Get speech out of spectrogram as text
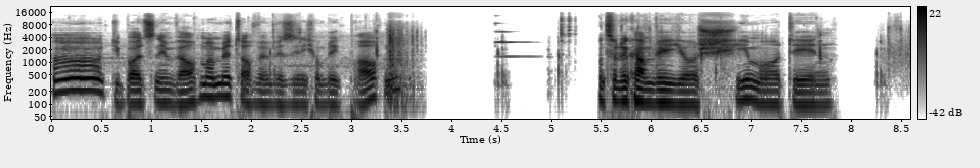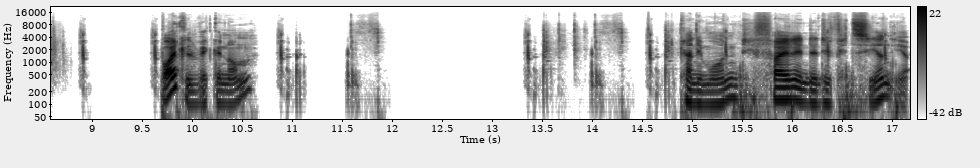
Ah, die Bolzen nehmen wir auch mal mit, auch wenn wir sie nicht unbedingt brauchen. Und zum Glück haben wir Yoshimo den Beutel weggenommen. Kann die Mond die Pfeile identifizieren? Ja.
